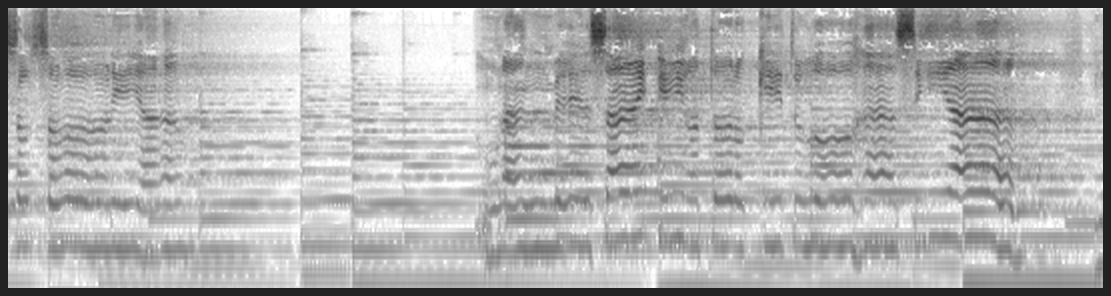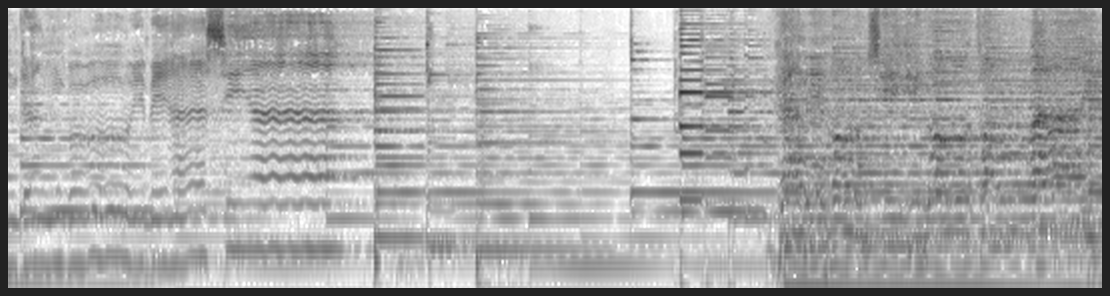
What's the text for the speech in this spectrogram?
besel soliam Nang besai iyo tolok itu hasian Dan boy behasian Gabi holong sige ngotong lain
